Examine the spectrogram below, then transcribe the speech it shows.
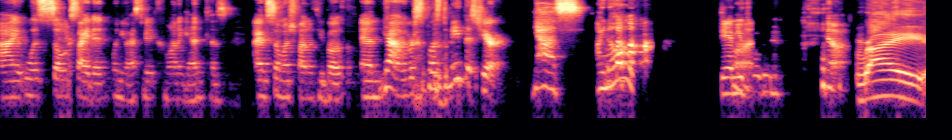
I was so excited when you asked me to come on again because I have so much fun with you both. And yeah, we were supposed to meet this year. Yes, I know. Damn you, Come COVID. Yeah, right.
